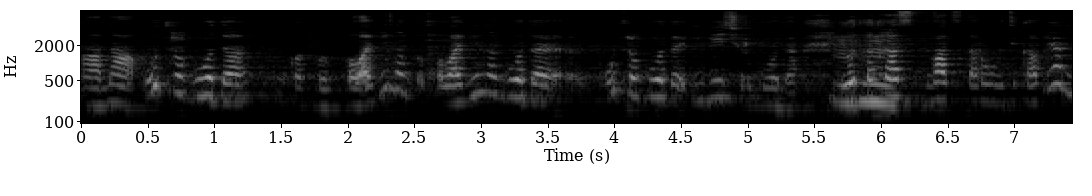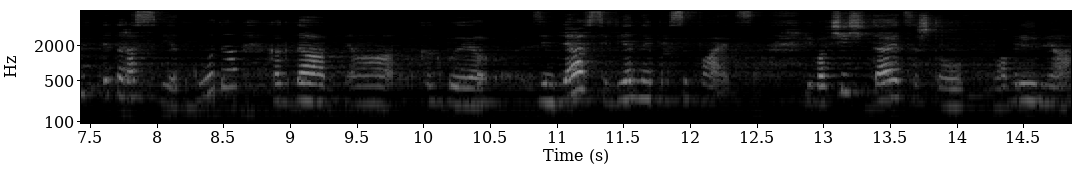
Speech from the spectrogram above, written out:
а, на утро года, ну, как бы половина, половина года, утро года и вечер года. И вот как раз 22 декабря это рассвет года, когда а, как бы Земля, Вселенная просыпается. И вообще считается, что во время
